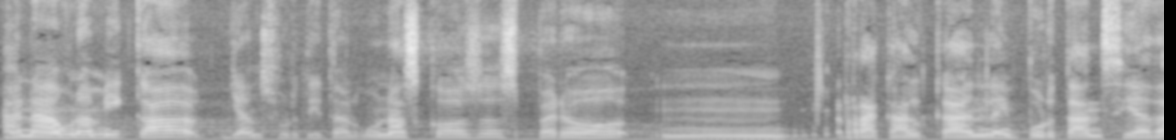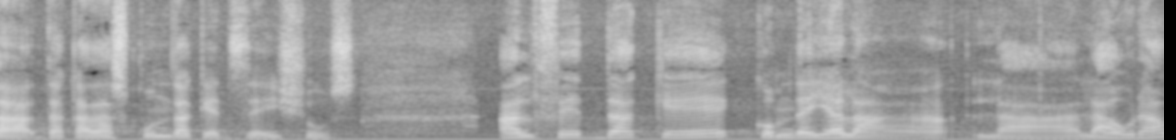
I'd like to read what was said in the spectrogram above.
anar una mica, ja han sortit algunes coses, però mm, recalcant la importància de, de cadascun d'aquests eixos. El fet de que, com deia la, la Laura,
